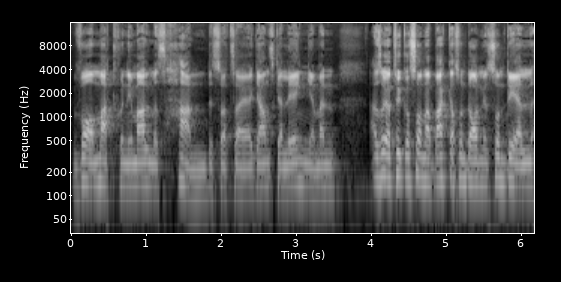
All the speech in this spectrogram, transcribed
var matchen i Malmös hand så att säga ganska länge. Men alltså jag tycker sådana backar som Daniel Sondell,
